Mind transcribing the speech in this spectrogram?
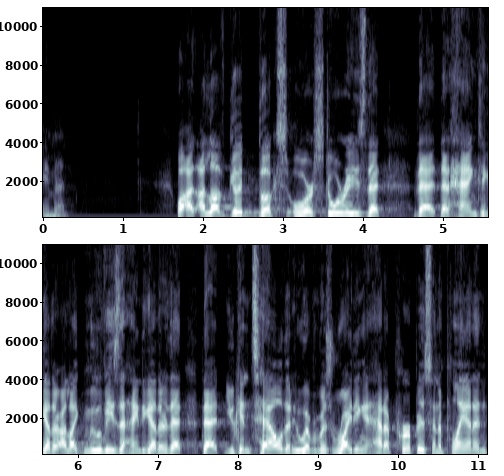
amen. Well, I, I love good books or stories that that, that hang together. I like movies that hang together, that, that you can tell that whoever was writing it had a purpose and a plan. And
